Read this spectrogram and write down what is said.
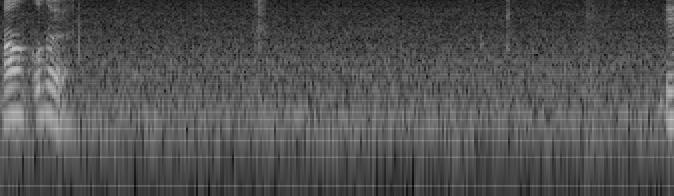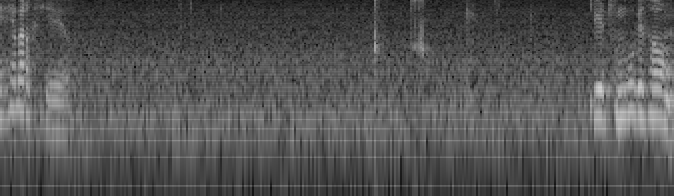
아, 꺼서 해. 예, 해바락씨예요. 이게 중국에서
